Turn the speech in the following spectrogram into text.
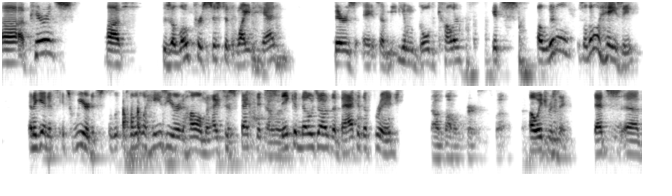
Uh, appearance, uh, there's a low persistent white head. There's a, it's a medium gold color. It's a little it's a little hazy. And again, it's it's weird. It's, it's a little hazier at home, and I suspect that That was- snaking those out of the back of the fridge. I was bottled first as well. Oh, interesting. That's uh,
